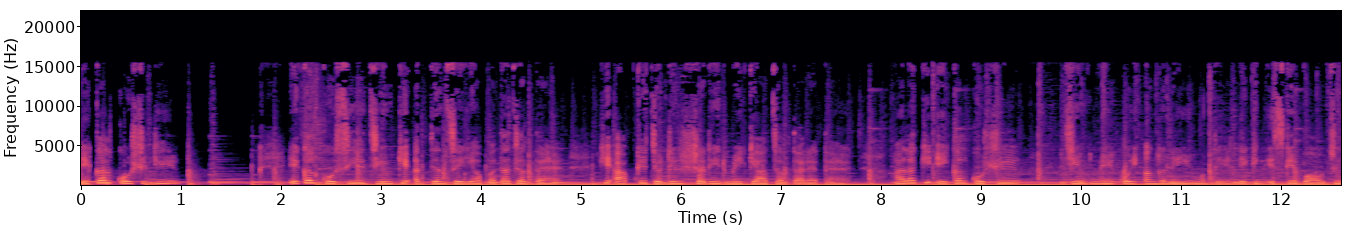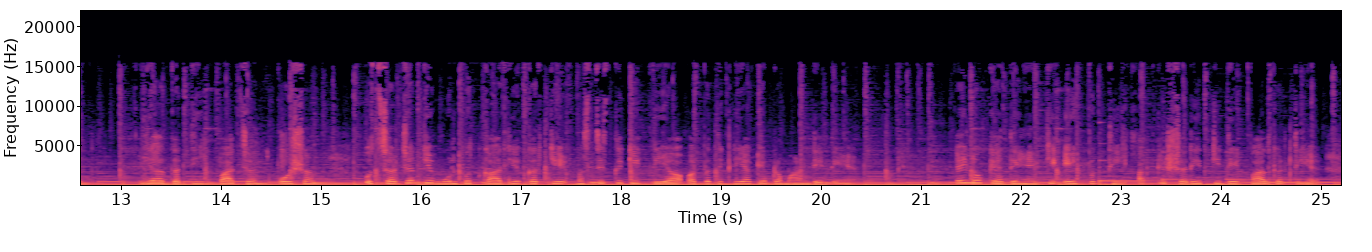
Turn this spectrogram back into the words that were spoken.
एकल कोशिकी, एकल कोशीय जीव के अध्ययन से यह पता चलता है कि आपके जटिल शरीर में क्या चलता रहता है। हालाँकि एकल कोशीय जीव में कोई अंग नहीं होते, लेकिन इसके बावजूद यह गति, पाचन, पोषण, उत्सर्जन के मूलभूत कार्य करके मस्तिष्क की क्रिया और प्रतिक्रिया के प्रमाण देते हैं। कई लोग कहते हैं कि एक बुद्धि आपके शरीर की देखभाल करती है,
